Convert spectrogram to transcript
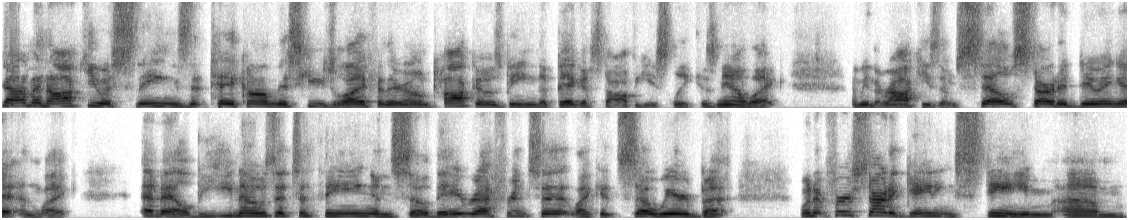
dumb, innocuous things that take on this huge life of their own. Tacos being the biggest, obviously, because now, like, I mean, the Rockies themselves started doing it, and like MLB knows it's a thing, and so they reference it. Like, it's so weird. But when it first started gaining steam, um,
